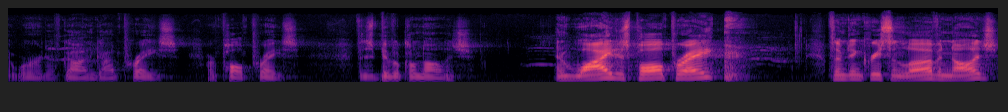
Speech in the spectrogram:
the Word of God. And God prays, or Paul prays, for this biblical knowledge. And why does Paul pray? for them to increase in love and knowledge?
